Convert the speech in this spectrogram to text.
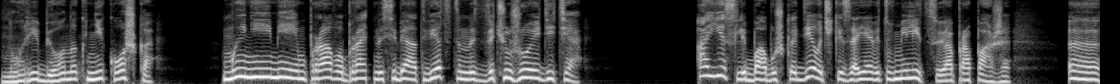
Но ребенок не кошка. Мы не имеем права брать на себя ответственность за чужое дитя. А если бабушка девочки заявит в милицию о пропаже? Э,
